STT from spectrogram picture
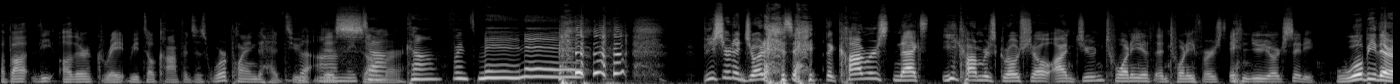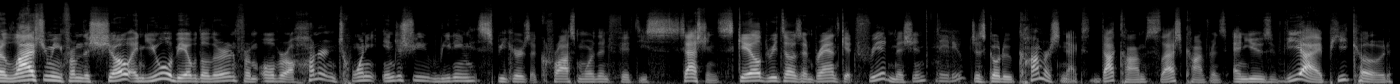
about the other great retail conferences we're planning to head to The this OmniTalk summer. Conference Minute. Be sure to join us at the Commerce Next e-commerce growth show on June 20th and 21st in New York City. We'll be there live streaming from the show, and you will be able to learn from over 120 industry-leading speakers across more than 50 sessions. Scaled retailers and brands get free admission. They do. Just go to commercenext.com slash conference and use VIP code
